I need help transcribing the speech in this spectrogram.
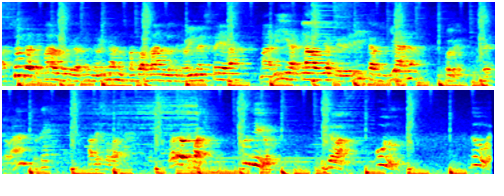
Asúrate, Pablo, que la señorita nos está guardando, la señorita Estela, María, Claudia, Federica, Viviana. Muy bien, perfetto, eh? Ok? Adesso guarda. Guarda lo che faccio. Un giro. E se va. Uno, due,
